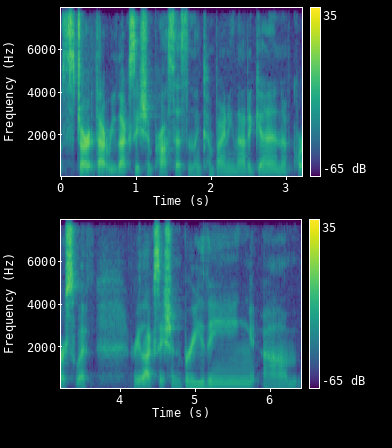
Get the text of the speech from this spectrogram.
start that relaxation process and then combining that again of course with relaxation breathing um,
